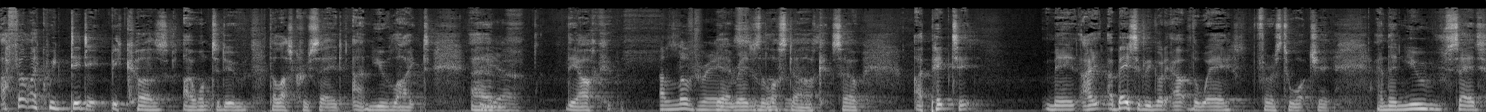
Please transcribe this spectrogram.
I felt like we did it because I want to do the Last Crusade, and you liked um, yeah. the Ark. I loved Raiders. Yeah, Raiders of the Lost loved Ark. So I picked it. I, I basically got it out of the way for us to watch it, and then you said,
